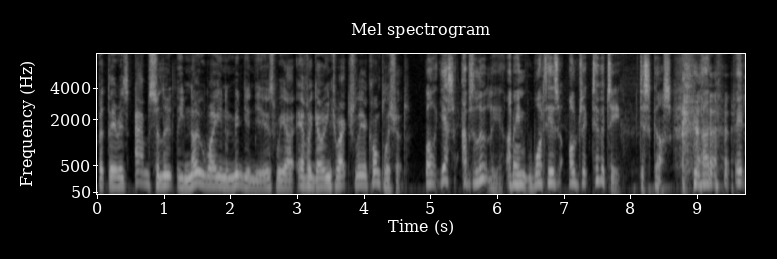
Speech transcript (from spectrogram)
but there is absolutely no way in a million years we are ever going to actually accomplish it. Well, yes, absolutely. I mean, what is objectivity? discuss. Uh, it,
